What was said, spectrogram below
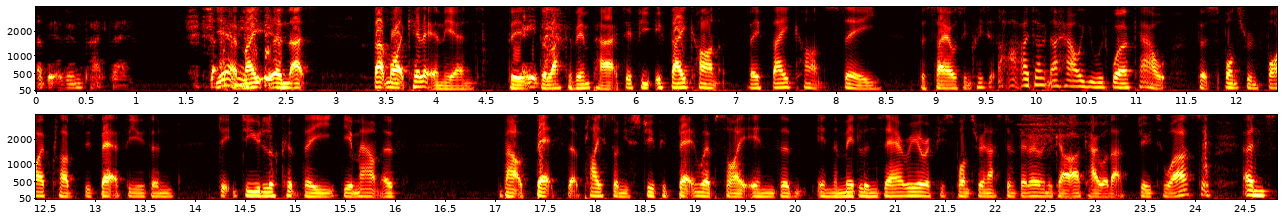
a bit of impact there. So yeah, mate, and that's that might kill it in the end. The it, the lack of impact. If you if they can't if they can't see the sales increase, I don't know how you would work out that sponsoring five clubs is better for you than. Do, do you look at the the amount of amount of bets that are placed on your stupid betting website in the in the Midlands area if you're sponsoring Aston Villa and you go okay well that's due to us. Or, and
